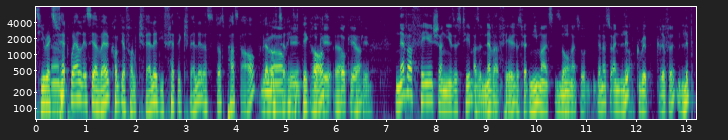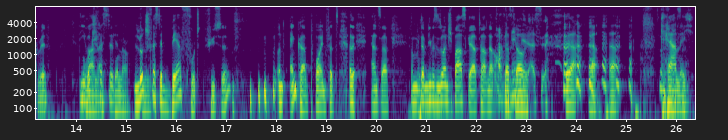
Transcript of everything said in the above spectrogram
T-Rex Fatwell ist ja well, kommt ja von Quelle, die fette Quelle, das, das passt auch. Da läuft es ja okay. richtig dick raus. Okay, Ja, okay, ja. okay. Never Fail Scharniersystem, also Never Fail, das wird niemals, niemals so. Dann hast du einen Lip Grip Griffe, Lip Grip. Die Rutschfeste- genau. Lutschfeste Barefoot-Füße und Anchor Point. für- Also ernsthaft, die müssen so einen Spaß gehabt haben. Oh, Das nennen glaub wir ich. das? Ja, ja, ja. Kernig.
